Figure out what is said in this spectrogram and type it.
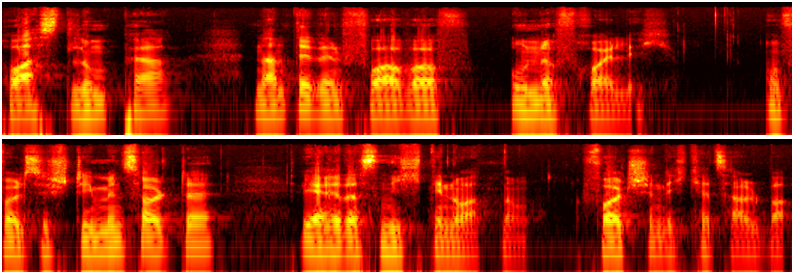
Horst Lumper, nannte den Vorwurf unerfreulich. Und falls es stimmen sollte, wäre das nicht in Ordnung, vollständigkeitshalber.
